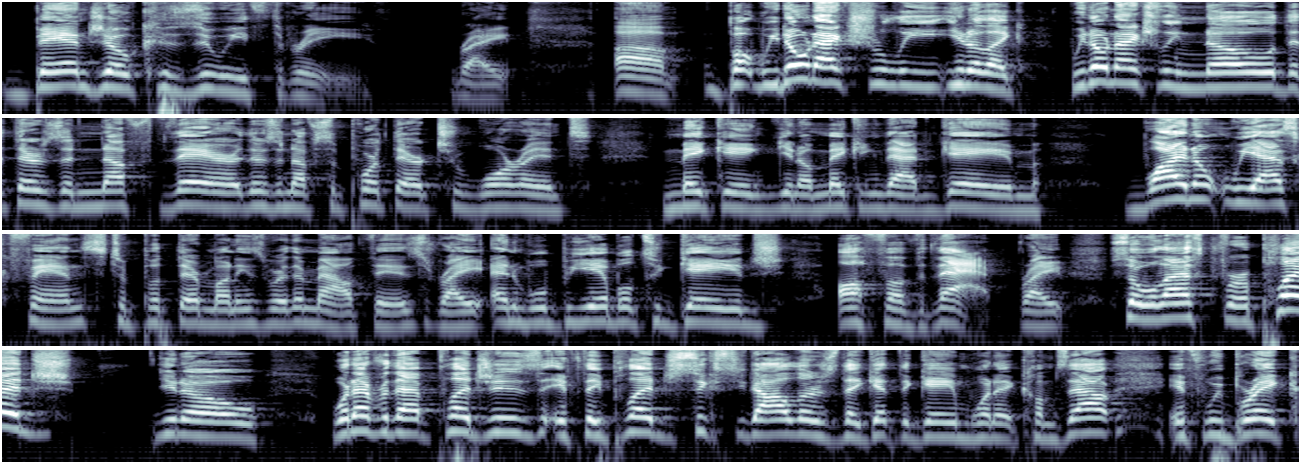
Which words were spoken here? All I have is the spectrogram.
Banjo Kazooie 3, right? Um, but we don't actually, you know, like we don't actually know that there's enough there, there's enough support there to warrant making, you know, making that game. Why don't we ask fans to put their monies where their mouth is, right? And we'll be able to gauge off of that, right? So we'll ask for a pledge, you know, whatever that pledge is. If they pledge sixty dollars, they get the game when it comes out. If we break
